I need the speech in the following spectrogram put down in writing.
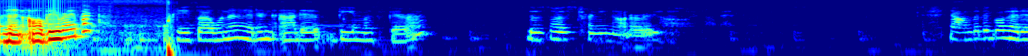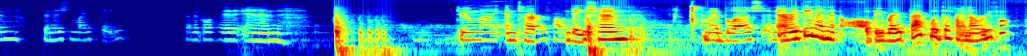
and then I'll be right back. Okay, so I went ahead and added the mascara. This is how it's turning out already. Oh, now I'm gonna go ahead and finish my face. I'm gonna go ahead and do my entire foundation, my blush and everything, and then I'll be right back with the final results.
